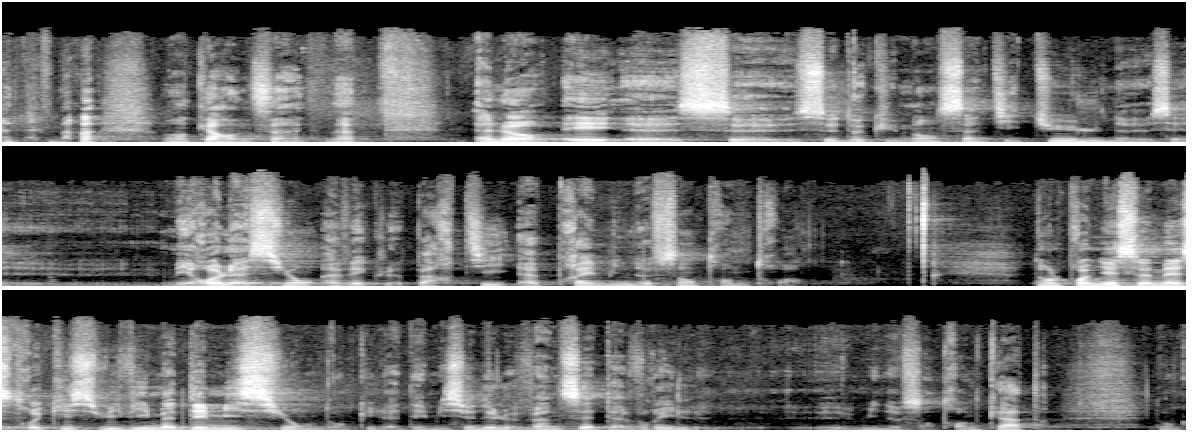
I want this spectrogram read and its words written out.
en 1945. Alors, et ce, ce, document s'intitule mes relations avec le parti après 1933. Dans le premier semestre qui suivit ma démission, donc il a démissionné le 27 avril 1934, euh, donc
